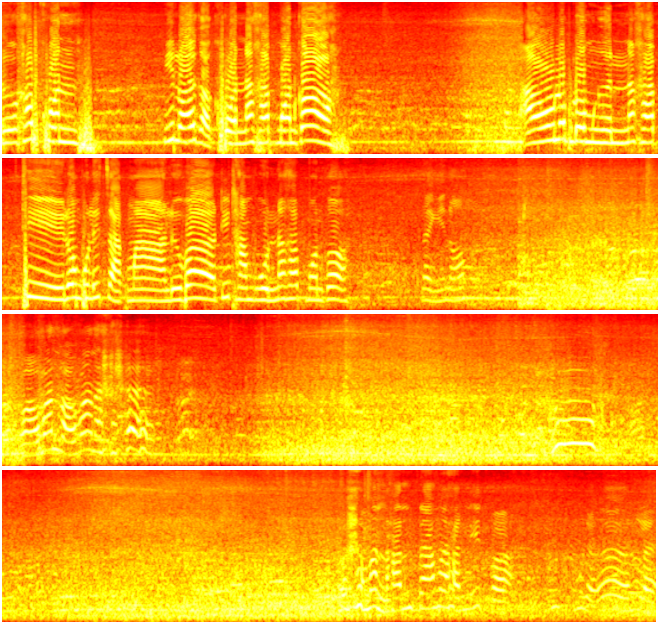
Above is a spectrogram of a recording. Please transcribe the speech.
ดู คนมีร้อยกว่าคนนะครับมนก็ เอารวบรวมเงินนะครับ ที่ร่วมบริจาคมาหรือว่าที่ทำบุญนะครับมนก็อะไรอย่างนี้เนาะหวาวันหวาวันนะมันหันน้ำมาหันนิดกว่านั่นแหละเออนั่นแหละ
